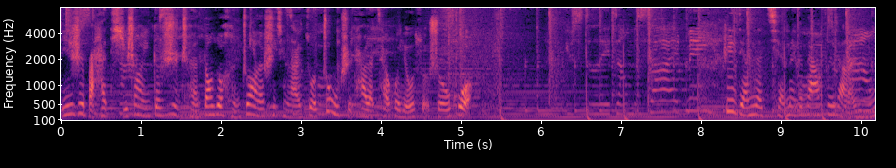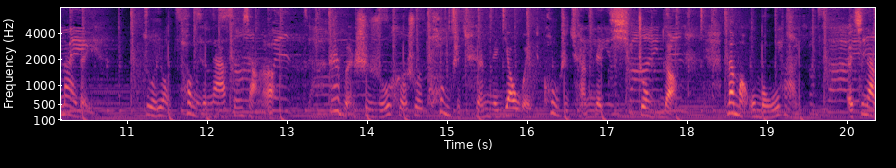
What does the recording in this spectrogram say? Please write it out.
一是把它提上一个日程，当做很重要的事情来做，重视它了才会有所收获。这期节目的前面跟大家分享了藜麦的作用，后面跟大家分享了。日本是如何说控制全民的腰围、控制全民的体重的？那么我们无法，呃，现在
